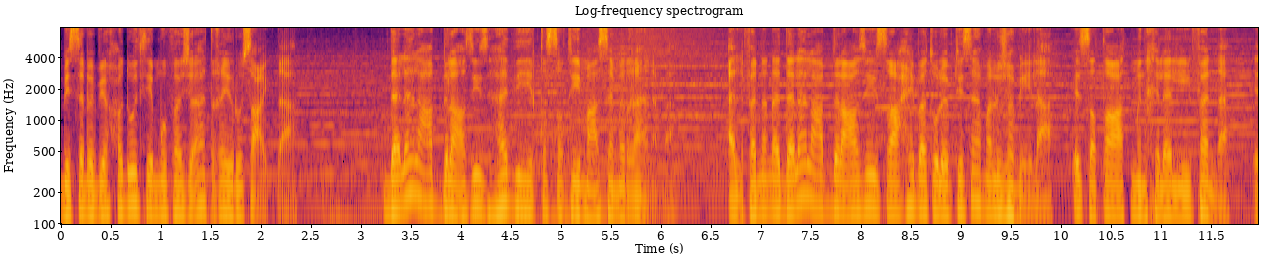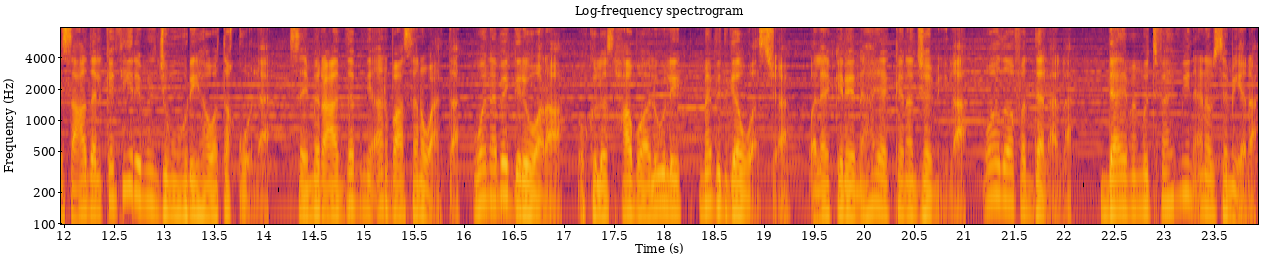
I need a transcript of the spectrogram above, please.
بسبب حدوث مفاجآت غير سعيدة. دلال عبد العزيز هذه قصتي مع سمير غانم. الفنانة دلال عبد العزيز صاحبة الابتسامة الجميلة استطاعت من خلال الفن إسعاد الكثير من جمهورها وتقول سمير عذبني أربع سنوات وأنا بجري وراه وكل أصحابه قالوا لي ما بتجوزش ولكن النهاية كانت جميلة وأضافت دلال دائما متفاهمين أنا وسميرة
